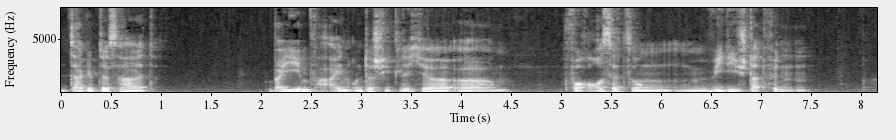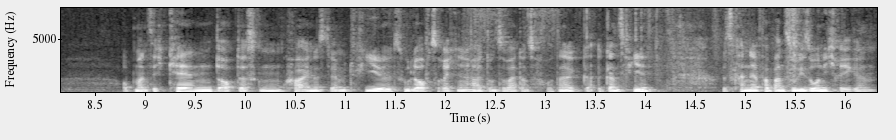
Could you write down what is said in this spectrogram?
da gibt es halt bei jedem Verein unterschiedliche ähm, Voraussetzungen, wie die stattfinden. Ob man sich kennt, ob das ein Verein ist, der mit viel Zulauf zu rechnen hat und so weiter und so fort. Ne, Ganz viel. Das kann der Verband sowieso nicht regeln.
